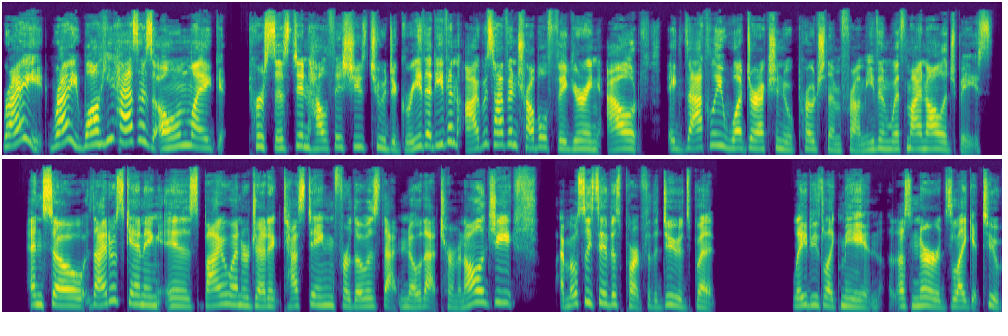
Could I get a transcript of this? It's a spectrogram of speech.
Right, right. Well, he has his own like persistent health issues to a degree that even I was having trouble figuring out exactly what direction to approach them from, even with my knowledge base. And so, scanning is bioenergetic testing for those that know that terminology. I mostly say this part for the dudes, but ladies like me and us nerds like it too.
